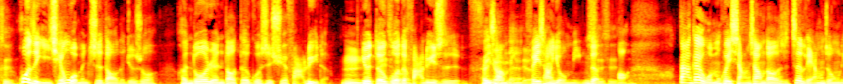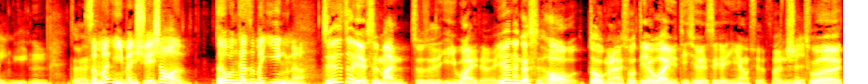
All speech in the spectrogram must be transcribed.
是或者以前我们知道的就是说。很多人到德国是学法律的，嗯，因为德国的法律是非常的，的非常有名的，哦。大概我们会想象到的是这两种领域，嗯，对。怎么你们学校德文课这么硬呢？其实这也是蛮就是意外的，因为那个时候对我们来说，第二外语的确也是个营养学分。是，除了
